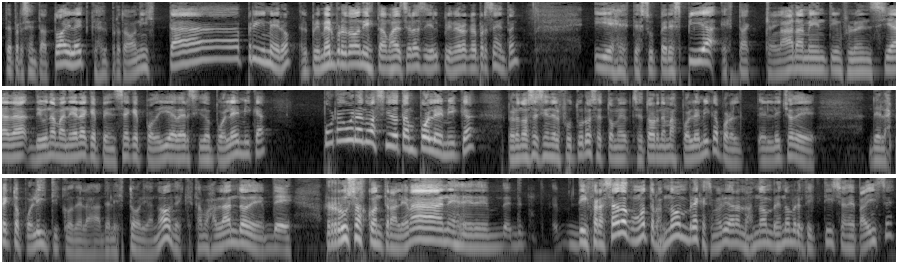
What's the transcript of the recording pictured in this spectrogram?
te presenta a Twilight, que es el protagonista primero, el primer protagonista, vamos a decirlo así, el primero que presentan. Y es este super espía, está claramente influenciada de una manera que pensé que podría haber sido polémica. Por ahora no ha sido tan polémica, pero no sé si en el futuro se, tome, se torne más polémica por el, el hecho de, del aspecto político de la, de la, historia, ¿no? De que estamos hablando de, de rusos contra alemanes, de, disfrazado con otros nombres, que se me olvidaron los nombres, nombres ficticios de países,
